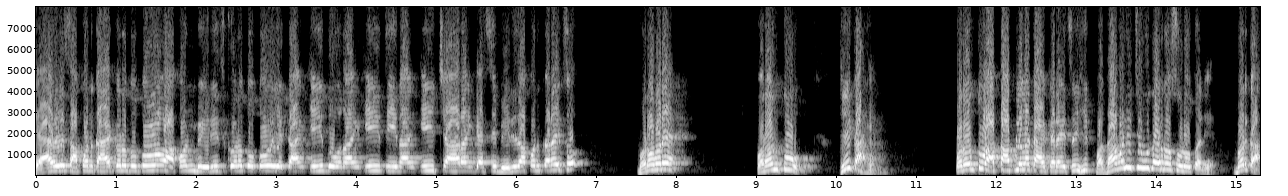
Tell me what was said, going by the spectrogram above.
त्यावेळेस आपण काय करत होतो? आपण बेरीज करत होतो. एक अंकी दोन अंकी तीन अंकी चार अंकी अशी बेरीज आपण करायचो. बरोबर आहे? परंतु ठीक आहे. परंतु आता आपल्याला काय करायचं? ही पदावलीची उदाहरणं सोडवताना. बरं का?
